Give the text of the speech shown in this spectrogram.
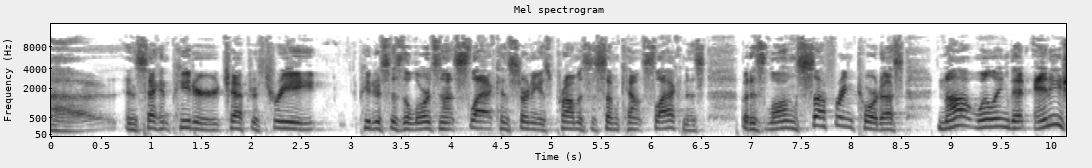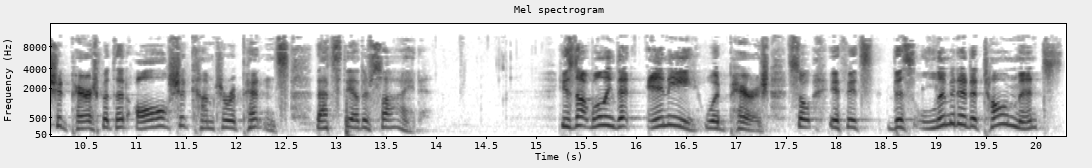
Uh, in 2 Peter chapter 3, Peter says the Lord's not slack concerning his promises, some count slackness, but is long suffering toward us, not willing that any should perish, but that all should come to repentance. That's the other side. He's not willing that any would perish. So if it's this limited atonement,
